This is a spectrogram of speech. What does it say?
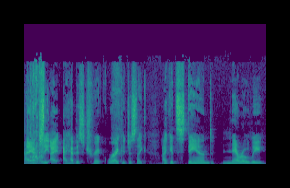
I actually I, I had this trick where I could just like I could stand narrowly.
